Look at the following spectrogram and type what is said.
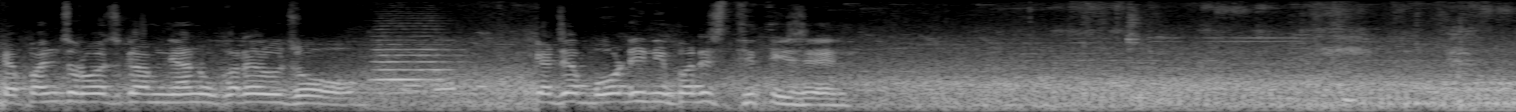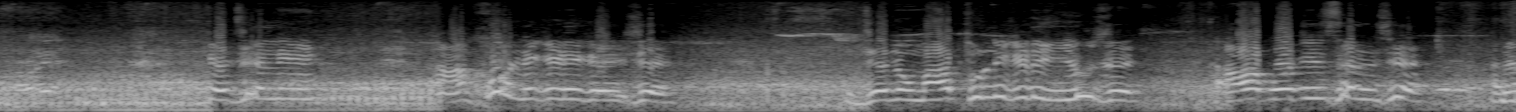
કે પંચરોજકામ ત્યાંનું કરેલું જુઓ કે જે બોડીની પરિસ્થિતિ છે. કે જેની આંખો નીકળી ગઈ છે, જેનું માથું નીકળી ગયું છે, આ પોઝિશન છે. અને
